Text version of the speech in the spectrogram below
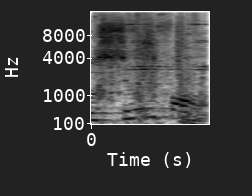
Will soon fall.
